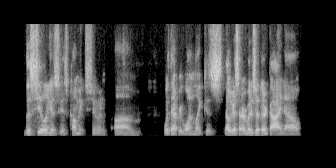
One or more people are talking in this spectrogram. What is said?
the, ceiling is is coming soon. Um, with everyone, like because like I said, everybody's with their guy now.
